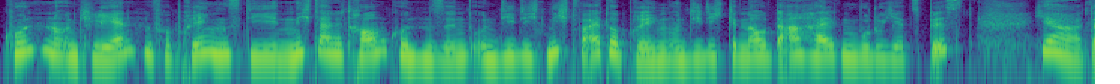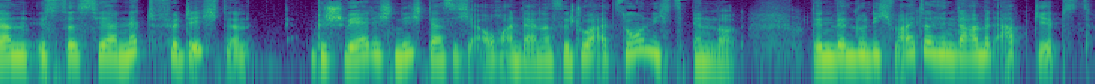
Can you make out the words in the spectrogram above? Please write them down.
Kunden und Klienten verbringst, die nicht deine Traumkunden sind und die dich nicht weiterbringen und die dich genau da halten, wo du jetzt bist, ja, dann ist das ja nett für dich, dann beschwer dich nicht, dass sich auch an deiner Situation nichts ändert. Denn wenn du dich weiterhin damit abgibst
